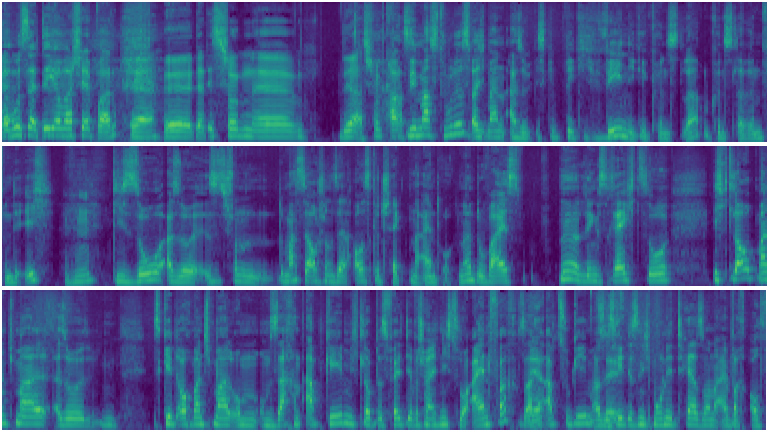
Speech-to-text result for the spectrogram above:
da muss das Ding aber scheppern. Ja. Äh, das ist schon, äh, ja, ist schon Aber krass. Wie machst du das? Weil ich meine, also es gibt wirklich wenige Künstler und Künstlerinnen, finde ich, Mhm. die so, also es ist schon, du machst ja auch schon einen sehr ausgecheckten Eindruck, ne? Du weißt, ne, links, rechts, so. Ich glaube manchmal, also es geht auch manchmal um, um Sachen abgeben. Ich glaube, das fällt dir wahrscheinlich nicht so einfach, Sachen Ja. abzugeben. Also es Safe. redet jetzt nicht monetär, sondern einfach auf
